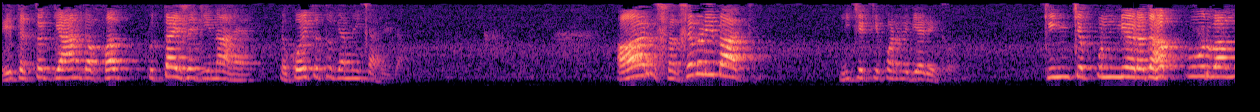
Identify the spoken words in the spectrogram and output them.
ये तत्व ज्ञान का फल कुत्ता ऐसे जीना है तो कोई तत्व ज्ञान नहीं चाहेगा। और सबसे बड़ी बात, नीचे टिप्पण में दिया देखो, किंच पुण्य रथ पूर्वम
